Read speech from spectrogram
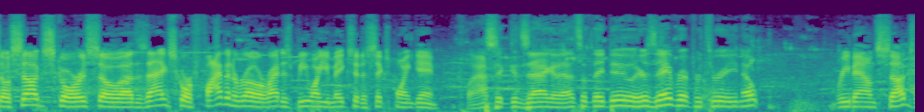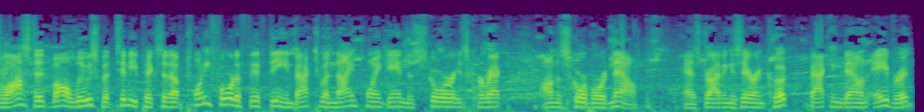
So Suggs scores. So uh, the Zags score five in a row right as BYU makes it a six point game. Classic Gonzaga. That's what they do. Here's Averette for three. Nope. Rebound Suggs lost it. Ball loose, but Timme picks it up 24 to 15. Back to a nine point game. The score is correct on the scoreboard now. As driving is Aaron Cook, backing down Averette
